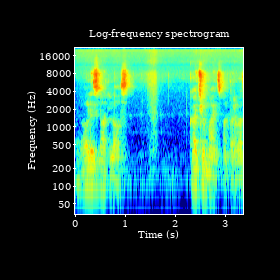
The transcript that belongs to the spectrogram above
But all is not lost. Guard your minds, bantwana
